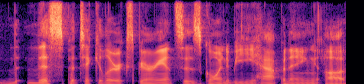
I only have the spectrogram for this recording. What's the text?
th- this particular experience is going to be happening uh,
